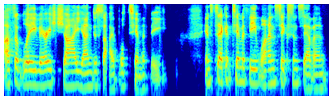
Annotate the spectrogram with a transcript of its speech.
possibly very shy young disciple Timothy. In 2 Timothy 1 6 and 7,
